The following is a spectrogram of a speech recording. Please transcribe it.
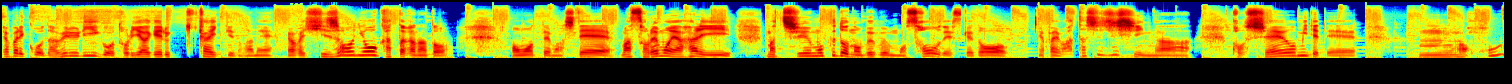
やっぱりこう W リーグを取り上げる機会っていうのがねやっぱり非常に多かったかなと思ってましてまあそれもやはり、まあ、注目度の部分もそうですけどやっぱり私自身がこう試合を見ててうん本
